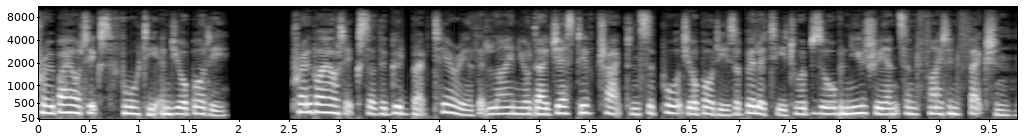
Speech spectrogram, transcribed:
Probiotics 40 and your body. Probiotics are the good bacteria that line your digestive tract and support your body's ability to absorb nutrients and fight infection.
